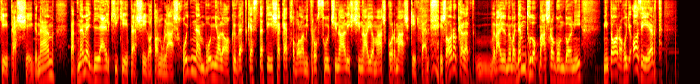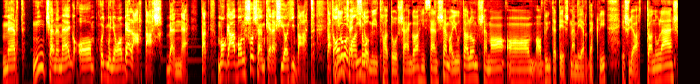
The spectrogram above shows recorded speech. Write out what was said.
képesség, nem? Tehát nem egy lelki képesség a tanulás. Hogy nem vonja le a következtetéseket, ha valamit rosszul csinál, és csinálja máskor másképpen. És arra kellett rájönnöm, vagy nem tudok másra gondolni, mint arra, hogy azért, mert nincsen meg a, hogy mondjam, a belátás benne. Tehát magában sosem keresi a hibát. Tehát Nincs arról egy van szó... idomíthatósága, hiszen sem a jutalom, sem a, a, a büntetés nem érdekli, és ugye a tanulás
